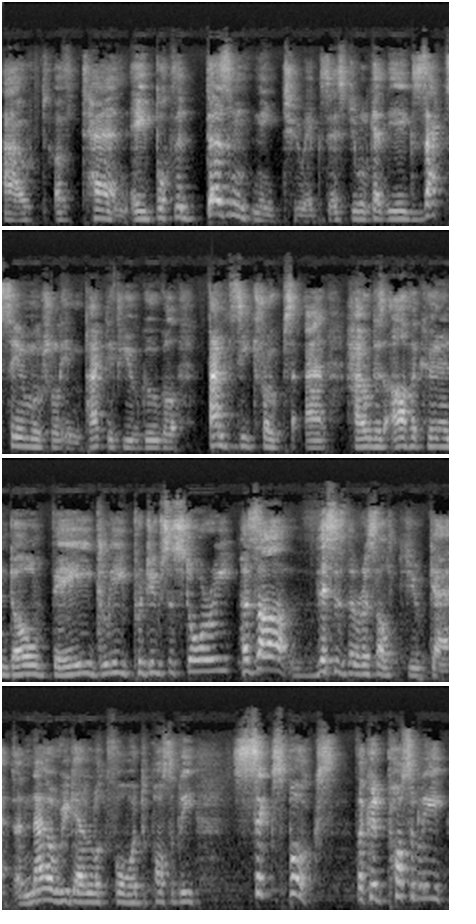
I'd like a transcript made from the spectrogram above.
out of 10. A book that doesn't need to exist. You will get the exact same emotional impact if you Google fantasy tropes and how does Arthur Conan Doyle vaguely produce a story? Huzzah, this is the result you get. And now we get to look forward to possibly six books that could possibly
